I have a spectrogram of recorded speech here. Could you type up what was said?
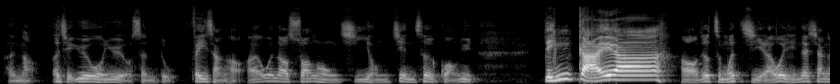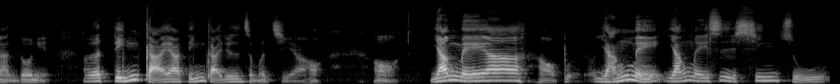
很好，而且越问越有深度，非常好。还要问到双红、旗红、建策、广运、顶改呀，哦，就怎么解了？我已经在香港很多年，呃，顶改呀，顶改就是怎么解啊？哈，哦，杨梅啊，哦不，杨梅，杨梅是新竹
